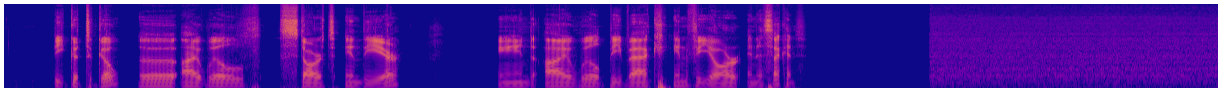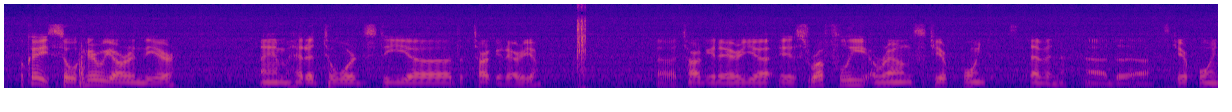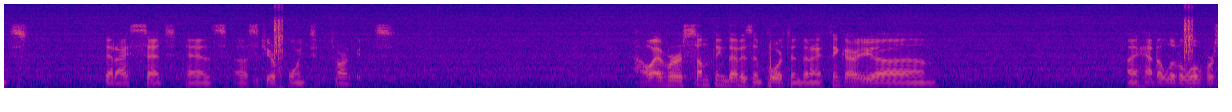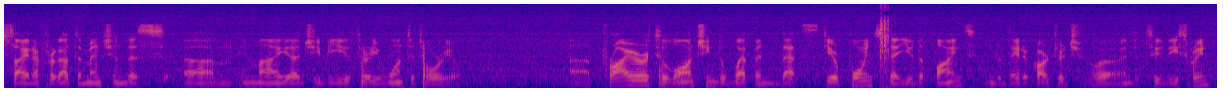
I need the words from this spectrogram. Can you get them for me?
be good to go. Uh, I will start in the air and I will be back in VR in a second. Okay, so here we are in the air. I am headed towards the uh, the target area. Uh, target area is roughly around steer point 7, uh, the steer points that I set as uh, steer point targets. However, something that is important, and I think I um, I had a little oversight. I forgot to mention this um, in my uh, GBU31 tutorial. Uh, prior to launching the weapon, that steer point that you defined in the data cartridge or in the 2D screen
